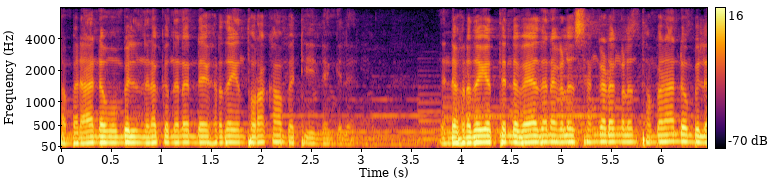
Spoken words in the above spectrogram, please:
തമ്പുരാന്റെ മുമ്പിൽ നിനക്ക് നിന്റെ ഹൃദയം തുറക്കാൻ പറ്റിയില്ലെങ്കിൽ നിന്റെ ഹൃദയത്തിന്റെ വേദനകളും സങ്കടങ്ങളും തമ്പുരാന്റെ മുമ്പിൽ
